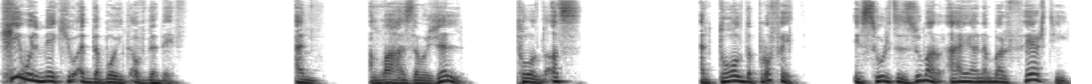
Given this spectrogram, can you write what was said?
He will make you at the point of the death. And Allah Azza wa Jal told us and told the Prophet in Surah Al-Zumar, ayah number 30,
